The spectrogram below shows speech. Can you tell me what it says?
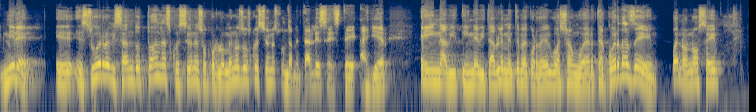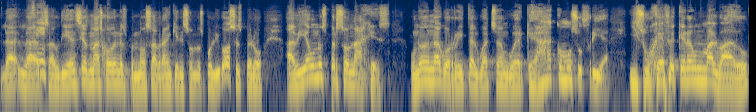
Mire, eh, estuve revisando todas las cuestiones, o por lo menos dos cuestiones fundamentales este, ayer, e inevitablemente me acordé del Wash and ¿Te acuerdas de, bueno, no sé, las audiencias más jóvenes pues no sabrán quiénes son los polivoces, pero había unos personajes, uno de una gorrita, el Watson Wear, que, ah, cómo sufría, y su jefe que era un malvado,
